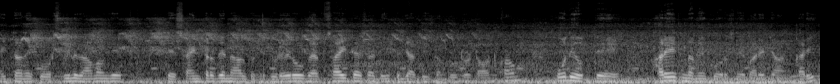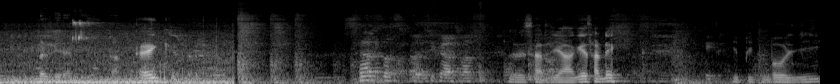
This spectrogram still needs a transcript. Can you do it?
ਇਦਾਂ ਦੇ ਕੋਰਸ ਵੀ ਲਗਾਵਾਂਗੇ ਤੇ ਸੈਂਟਰ ਦੇ ਨਾਲ ਤੁਸੀਂ ਜੁੜੇ ਰਹੋ। ਵੈਬਸਾਈਟ ਹੈ ਸਾਡੀ ਪੰਜਾਬੀcomputer.com ਉਹਦੇ ਉੱਤੇ ਹਰੇਕ ਨਵੇਂ ਕੋਰਸ ਦੇ ਬਾਰੇ ਜਾਣਕਾਰੀ ਮਿਲਦੀ ਰਹਿੰਦੀ ਹੈ। Thank you sir sir. ਜੀ ਆ ਗਏ ਸਾਡੇ। ਈਪੀ ਕੰਬੋਜ ਜੀ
